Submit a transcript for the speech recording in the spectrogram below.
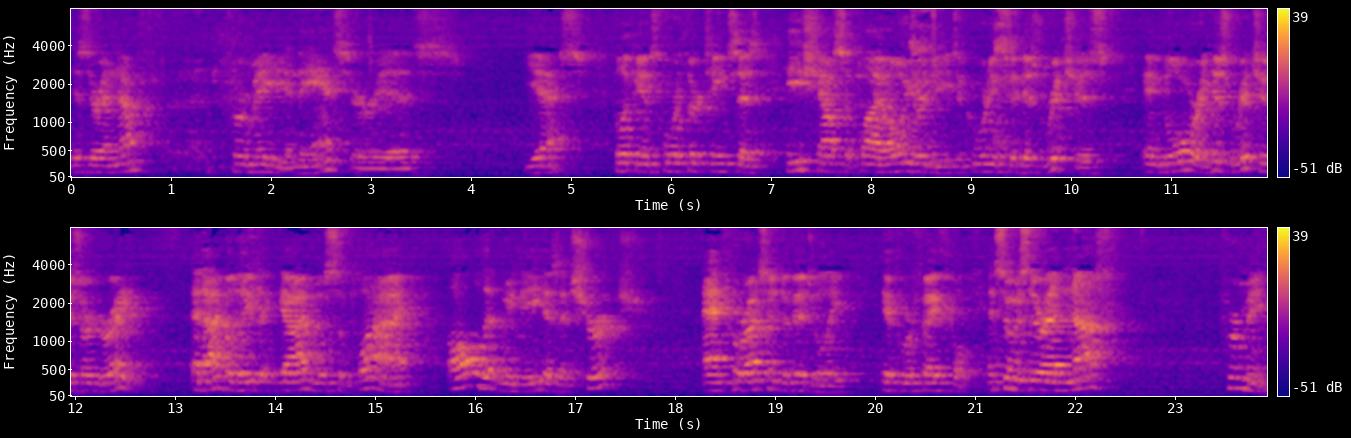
Is there enough for me? And the answer is yes. Philippians 4:13 says, "He shall supply all your needs according to his riches in glory." His riches are great. And I believe that God will supply all that we need as a church and for us individually if we're faithful. And so is there enough for me?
